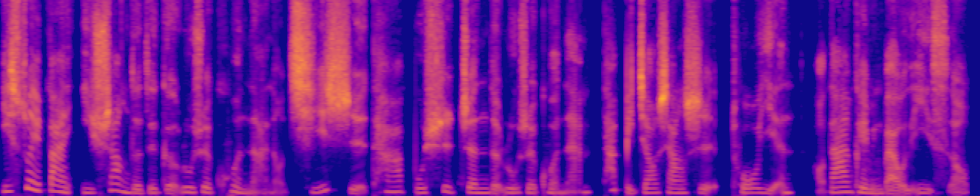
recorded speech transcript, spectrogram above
一岁半以上的这个入睡困难哦，其实它不是真的入睡困难，它比较像是拖延。好，大家可以明白我的意思哦。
